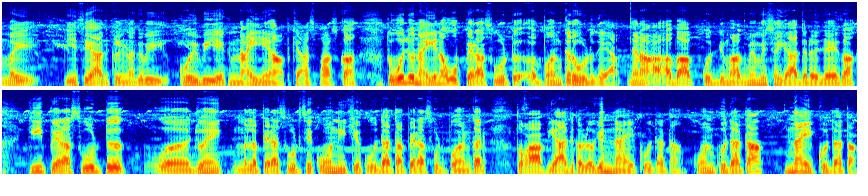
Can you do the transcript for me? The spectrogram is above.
भाई ऐसे याद कर लेना कि भाई कोई भी एक नाई है आपके आसपास का तो वो जो नाई है ना, वो पैरासूट बनकर उड़ गया, है ना? अब आपको दिमाग में हमेशा याद रह जाएगा कि पैरासूट जो है मतलब पैरासूट से कौन नीचे कूदा था पैरासूट पहनकर? तो आप याद कर लोगे, नाई कूदा था। कौन कूदा था? नाई कूदा था।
